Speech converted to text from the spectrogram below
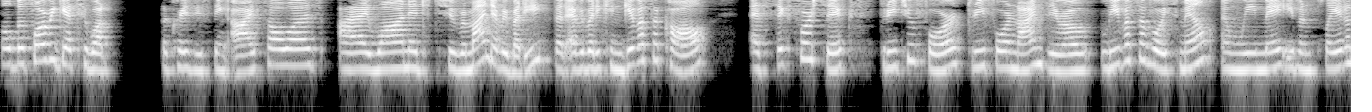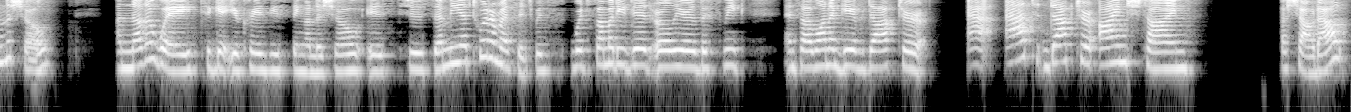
Well, before we get to what the craziest thing I saw was, I wanted to remind everybody that everybody can give us a call at 646 324 3490. Leave us a voicemail and we may even play it on the show. Another way to get your craziest thing on the show is to send me a Twitter message, which, which somebody did earlier this week. And so I want to give Dr. At, at Dr. Einstein a shout out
